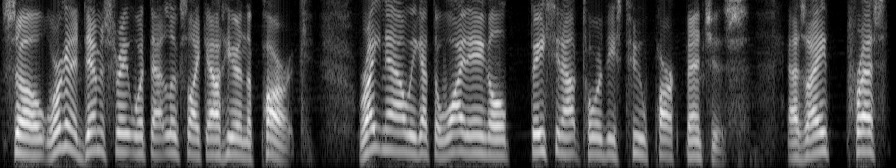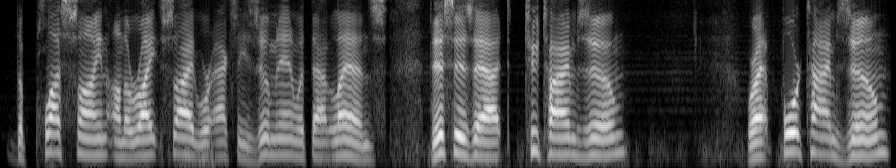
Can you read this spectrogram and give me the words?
So we're gonna demonstrate what that looks like out here in the park. Right now we got the wide angle facing out toward these two park benches. As I press the plus sign on the right side, we're actually zooming in with that lens. This is at two times zoom. We're at four times zoom.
